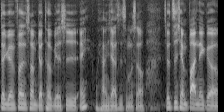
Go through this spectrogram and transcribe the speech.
的缘分算比较特别，是哎，我想一下是什么时候？就之前办那个，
